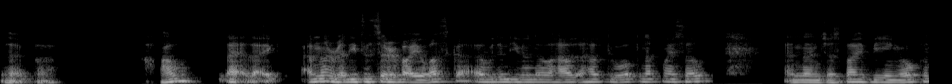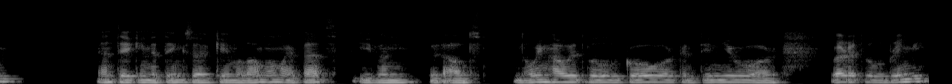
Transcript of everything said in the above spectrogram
Like, uh, how? Like, I'm not ready to serve ayahuasca. I wouldn't even know how how to open up myself. And then just by being open and taking the things that came along on my path, even without knowing how it will go or continue or where it will bring me,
